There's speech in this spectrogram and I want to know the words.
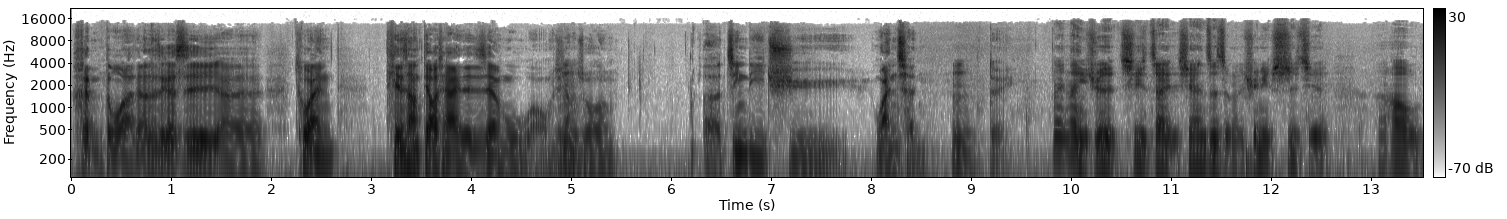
很多了，但是这个是呃突然天上掉下来的任务哦，我们就想说，呃，尽力去。完成，嗯，对。那那你觉得，其实，在现在这整个虚拟世界，然后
